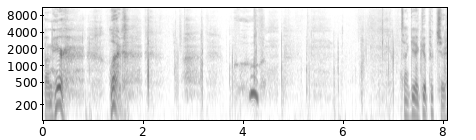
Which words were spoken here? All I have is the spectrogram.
But I'm here. Look. Whew. Trying to get a good picture.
